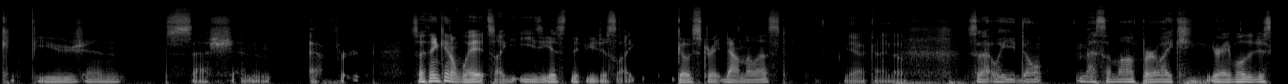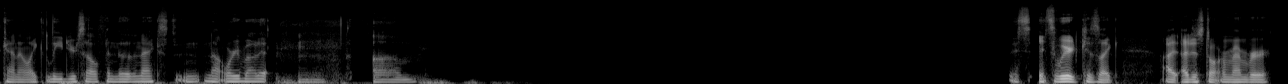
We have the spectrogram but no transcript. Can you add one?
confusion, session, effort. So I think in a way it's like easiest if you just like go straight down the list. Yeah, kind of. So that way you don't mess them up or like you're able to just kind of like lead yourself into the next and not worry about it. Mhm. Um It's it's weird cuz like I I just don't remember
